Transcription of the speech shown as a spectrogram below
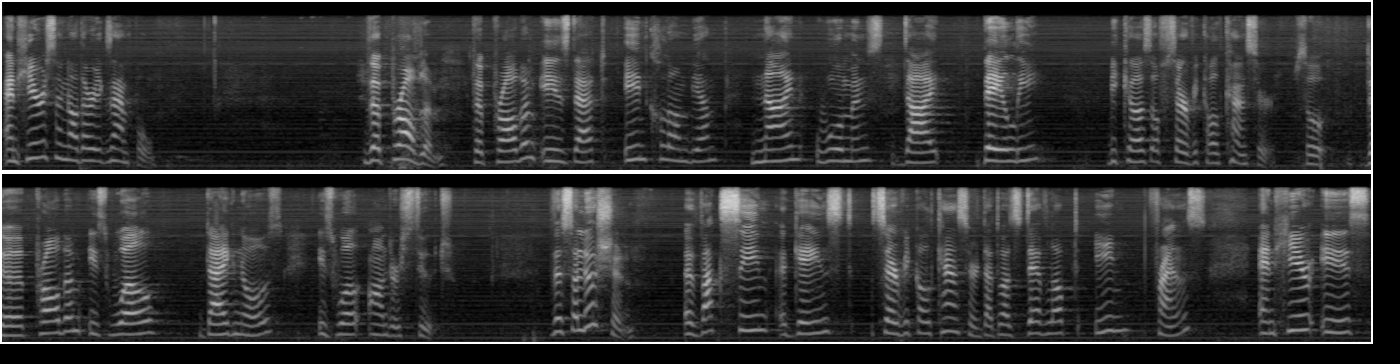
And here's another example. The problem. The problem is that in Colombia, nine women die daily because of cervical cancer. So the problem is well diagnosed, is well understood. The solution, a vaccine against cervical cancer that was developed in France. And here is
